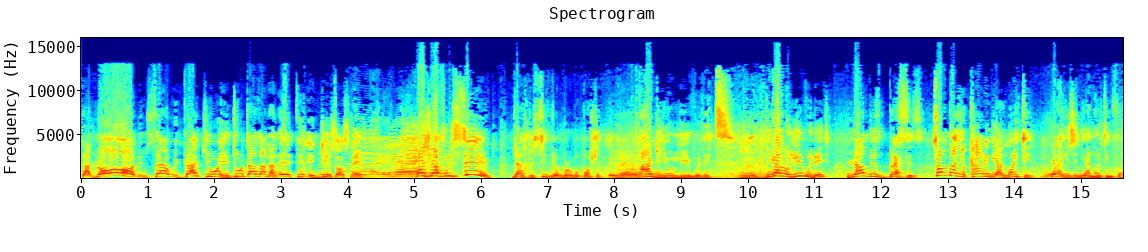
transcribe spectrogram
the Lord Himself will grant you in 2018 in Jesus' name. But you have received, just receive your double portion. How do you live with it? You got to live with it. You have these blessings. Sometimes you carry the anointing. What are you using the anointing for?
